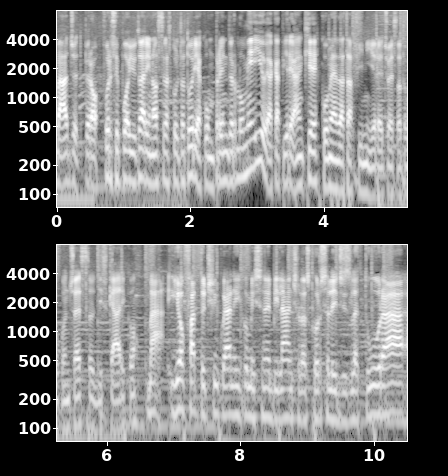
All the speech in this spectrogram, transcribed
budget, però forse può aiutare i nostri ascoltatori a comprenderlo meglio e a capire anche come è andata a finire, cioè è stato concesso il discarico. Ma io ho fatto 5 anni di Commissione bilancio la scorsa legislatura,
